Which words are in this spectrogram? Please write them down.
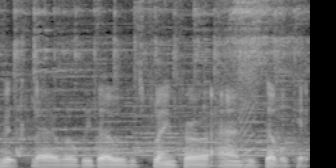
Ric Flair will be there with his flamethrower and his double kick.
